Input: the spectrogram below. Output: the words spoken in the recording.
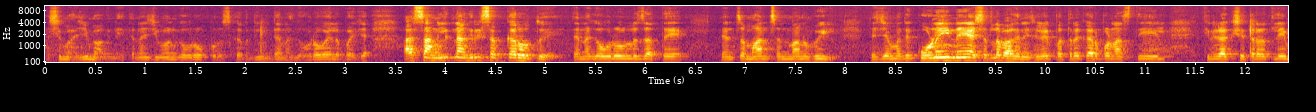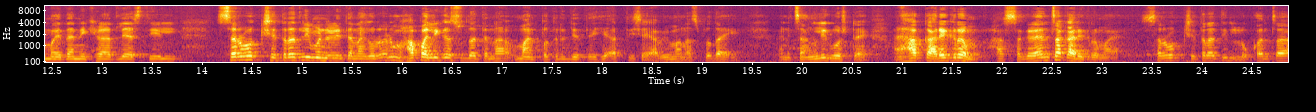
अशी माझी मागणी आहे. त्यांना जीवन गौरव पुरस्कार देऊन त्यांना गौरवायला पाहिजे. आज सांगलीत नागरिक सत्कार होतोय. त्यांना गौरवलं जातं आहे त्यांचा मान सन्मान होईल. त्याच्यामध्ये कोणही नाही अशातला भाग नाही. सगळे पत्रकार पण असतील क्रीडा क्षेत्रातले मैदानी खेळातले असतील सर्व क्षेत्रातली मंडळी त्यांना करू. आणि महापालिकासुद्धा त्यांना मानपत्र देते. हे अतिशय अभिमानास्पद आहे आणि चांगली गोष्ट आहे. आणि हा कार्यक्रम हा सगळ्यांचा कार्यक्रम आहे. सर्व क्षेत्रातील लोकांचा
